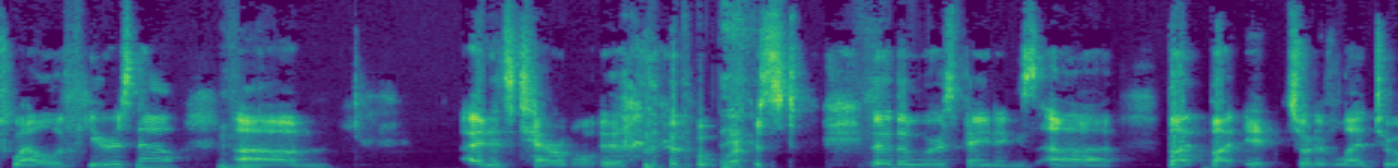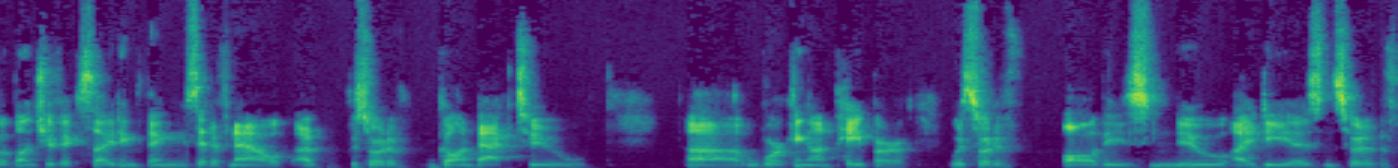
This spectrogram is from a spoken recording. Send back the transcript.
12 years now. Mm-hmm. Um, and it's terrible. They're the worst. They're the worst paintings. Uh, but but it sort of led to a bunch of exciting things that have now I've sort of gone back to uh, working on paper with sort of all these new ideas and sort of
